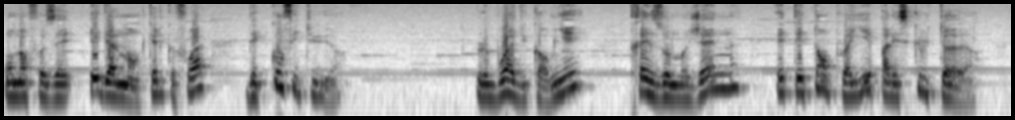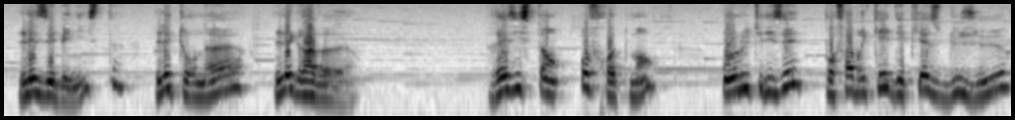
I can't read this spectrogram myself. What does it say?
On en faisait également quelquefois des confitures. Le bois du cormier, très homogène, était employé par les sculpteurs, les ébénistes, les tourneurs, les graveurs. Résistant au frottement, on l'utilisait pour fabriquer des pièces d'usure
